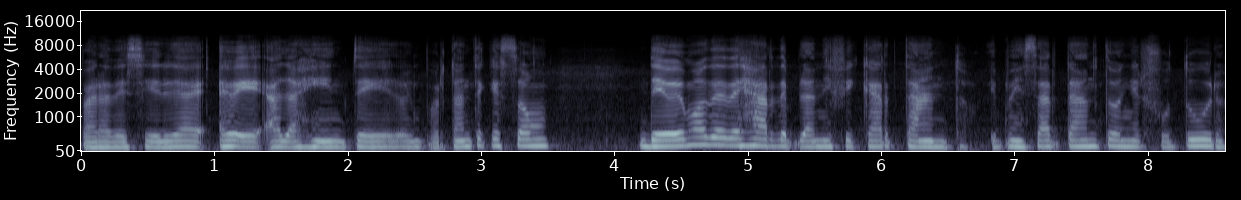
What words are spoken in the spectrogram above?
para decirle eh, a la gente lo importante que son. Debemos de dejar de planificar tanto y pensar tanto en el futuro,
